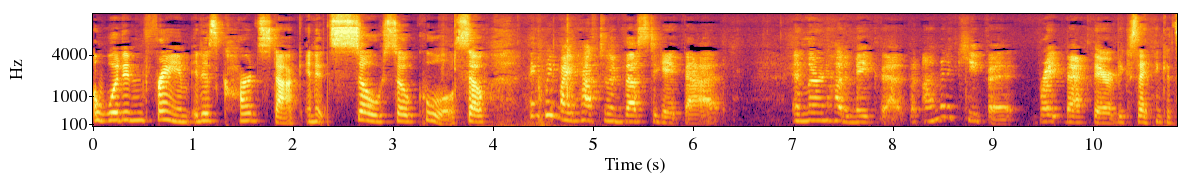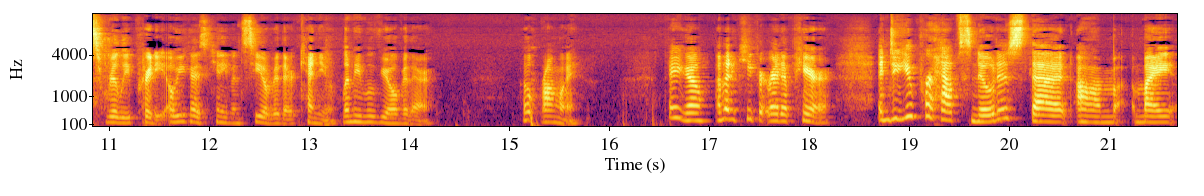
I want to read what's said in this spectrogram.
a wooden frame. It is cardstock. And it's so, so cool. So I think we might have to investigate that and learn how to make that. But I'm going to keep it right back there because I think it's really pretty. Oh, you guys can't even see over there, can you? Let me move you over there. Oh, wrong way. There you go. I'm going to keep it right up here. And do you perhaps notice that um, my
